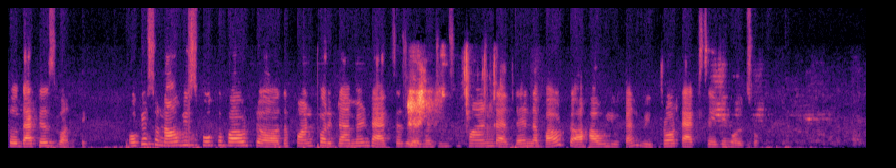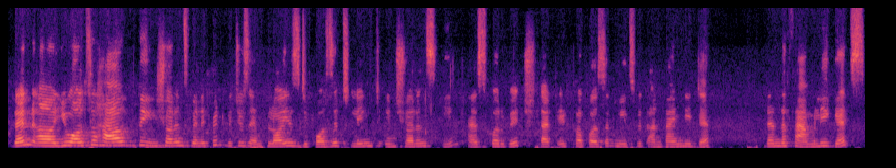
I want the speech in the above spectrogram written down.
so that is one thing. Okay, so now we spoke about uh, the fund for retirement acts as an emergency fund and then about uh, how you can withdraw tax saving also. Then uh, you also have the insurance benefit, which is employees deposit linked insurance scheme, as per which that if a person meets with untimely death, then the family gets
